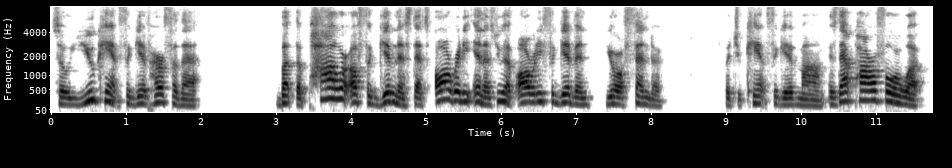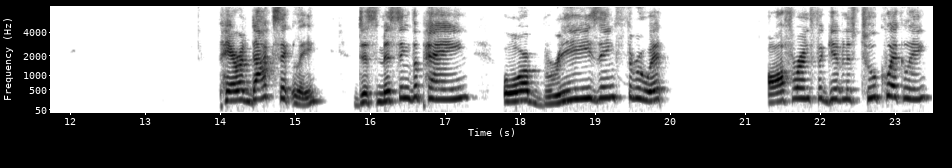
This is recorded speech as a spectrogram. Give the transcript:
So you can't forgive her for that. But the power of forgiveness that's already in us, you have already forgiven your offender, but you can't forgive mom. Is that powerful or what? Paradoxically, dismissing the pain or breezing through it, offering forgiveness too quickly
